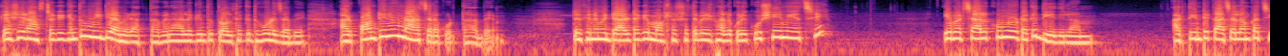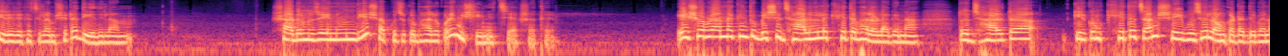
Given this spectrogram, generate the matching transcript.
গ্যাসের আঁচটাকে কিন্তু মিডিয়ামে রাখতে হবে, নাহলে কিন্তু তল থেকে ধরে যাবে আর কন্টিনিউ নাড়াচাড়া করতে হবে। তো এখানে আমি ডালটাকে মশলার সাথে বেশ ভালো করে কষিয়ে নিয়েছি। এবার চাল কুমড়োটাকে দিয়ে দিলাম। আর তিনটে কাঁচা লঙ্কা চিড়ে রেখেছিলাম, সেটা দিয়ে দিলাম। স্বাদ অনুযায়ী নুন দিয়ে সব কিছুকে ভালো করে মিশিয়ে নিচ্ছি একসাথে। এইসব রান্না কিন্তু বেশি ঝাল হলে খেতে ভালো লাগে না। তো ঝালটা কীরকম খেতে চান সেই বুঝে লঙ্কাটা দেবেন।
